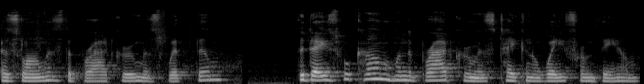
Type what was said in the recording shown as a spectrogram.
as long as the bridegroom is with them? The days will come when the bridegroom is taken away from them,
